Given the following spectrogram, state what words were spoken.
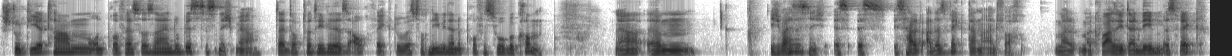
studiert haben und Professor sein, du bist es nicht mehr. Dein Doktortitel ist auch weg. Du wirst doch nie wieder eine Professur bekommen. Ja, ähm, ich weiß es nicht. Es, es ist halt alles weg dann einfach. Mal, mal quasi dein Leben ist weg,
